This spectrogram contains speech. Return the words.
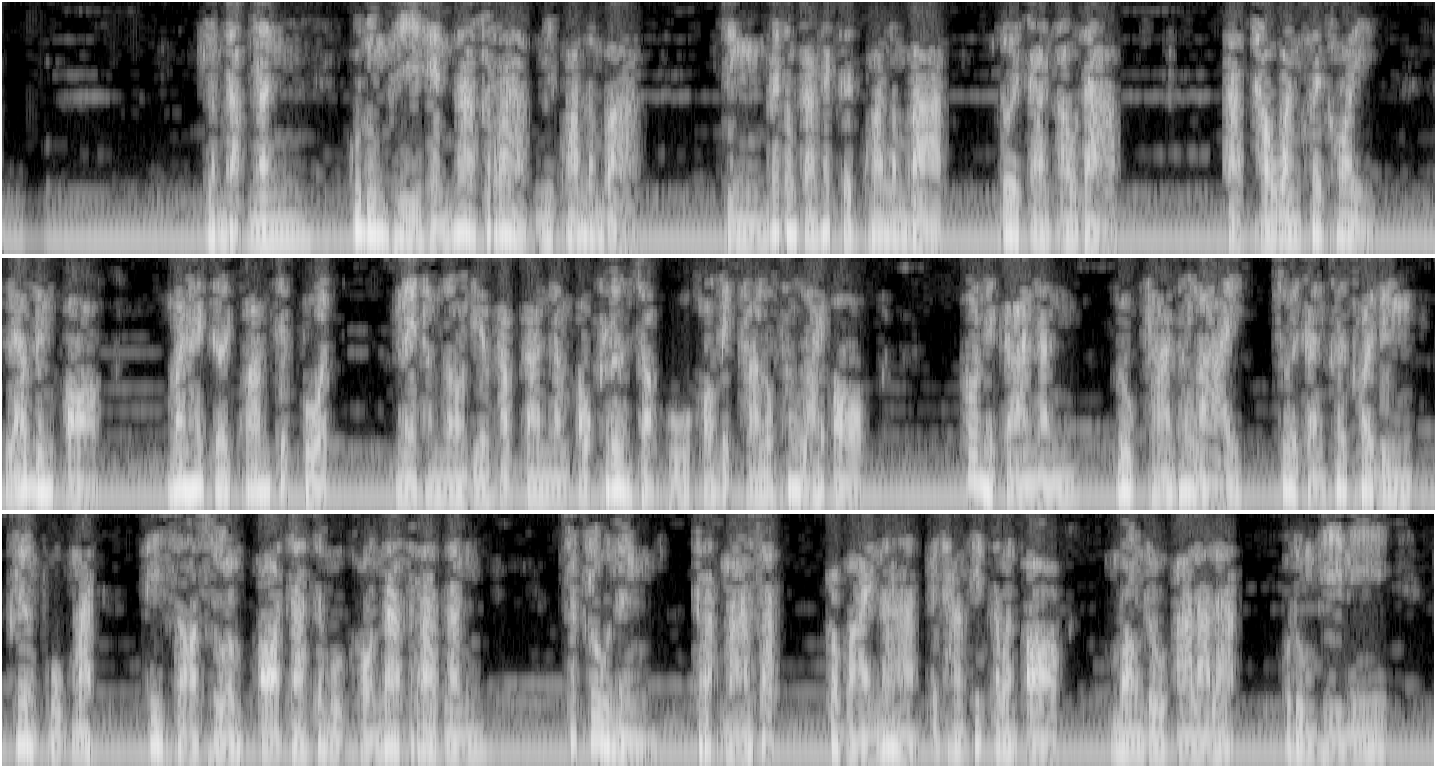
ลำดับนั้นกุดุมพีเห็นนาคราชมีความลำบาก จึงไม่ต้องการให้เกิดความลำบากด้วยการเอาดาบ ตัดเถาวันค่อยๆ แล้วดึงออกไม่ให้เกิดความเจ็บปวด ในทำนองเดียวกับการนำเอาเครื่องเจาะหูของเด็กทารกทั้งหลายออก ก็ในการนั้นลูกพลานทั้งหลายช่วยกันค่อยๆดึงเครื่องผูกมัด ที่สอดสวมออกจากจมูกของนาคราชนั้น สักครู่หนึ่ง พระมหาสัตว์ก็บ่ายหน้าไปทางทิศตะวันออก มองดูอาลาละกุดุมพีนี้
